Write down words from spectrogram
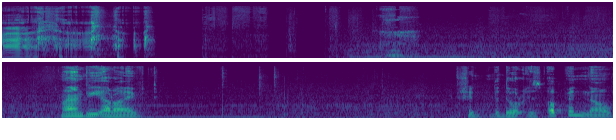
And we arrived. Should the door is open now?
